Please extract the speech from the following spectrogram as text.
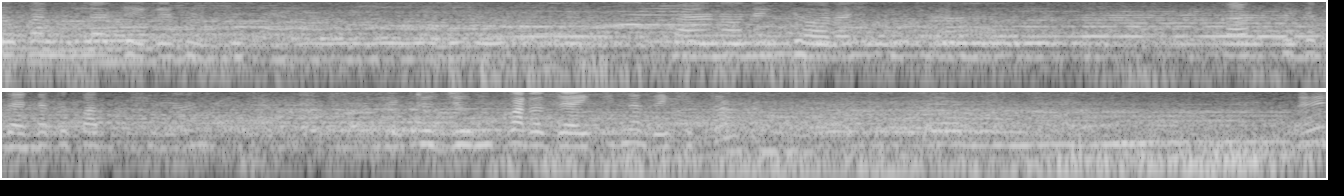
দোকানগুলো ঢেকে ফেলতেছে। কারণ অনেক ঝড় আসতেছে। কাছ থেকে দেখাতে পাচ্ছি না। একটু জুম করা যায় কিনা দেখি তো। এই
